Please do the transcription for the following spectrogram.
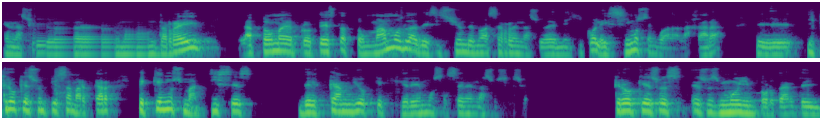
en la ciudad de Monterrey. La toma de protesta, tomamos la decisión de no hacerla en la Ciudad de México, la hicimos en Guadalajara eh, y creo que eso empieza a marcar pequeños matices del cambio que queremos hacer en la asociación. Creo que eso es, eso es muy importante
